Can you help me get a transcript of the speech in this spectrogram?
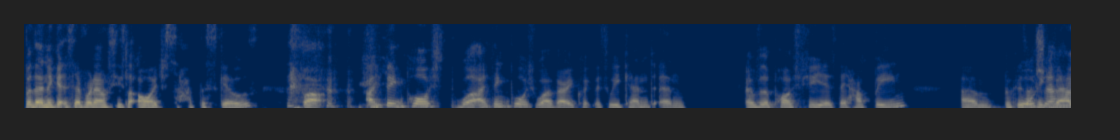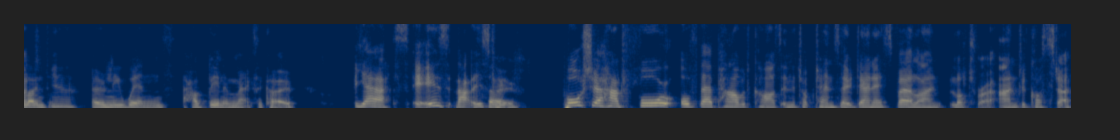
But then against everyone else, he's like, oh, I just had the skills. But I think Porsche, well, I think Porsche were very quick this weekend. And over the past few years, they have been. Um, because Porsche I think Wehrlein's yeah. only wins have been in Mexico. Yes, it is. That is so, true. Porsche had four of their powered cars in the top 10. So Dennis, Wehrlein, Lotterer, and da Costa.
